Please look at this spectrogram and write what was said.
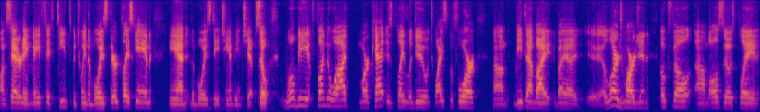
on Saturday, May 15th, between the boys' third place game and the boys' state championship. So will be fun to watch. Marquette has played Ladue twice before, um, beat them by by a, a large margin. Oakville um, also has played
